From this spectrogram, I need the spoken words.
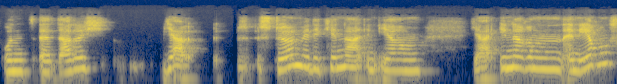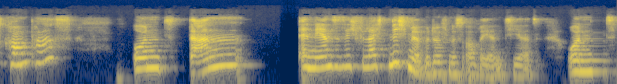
Und äh, dadurch ja, stören wir die Kinder in ihrem ja, inneren Ernährungskompass. und dann ernähren sie sich vielleicht nicht mehr bedürfnisorientiert. Und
